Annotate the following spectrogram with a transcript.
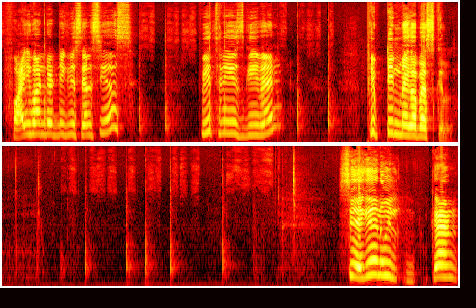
500 degree Celsius, P 3 is given 15 megapascal. See again we can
